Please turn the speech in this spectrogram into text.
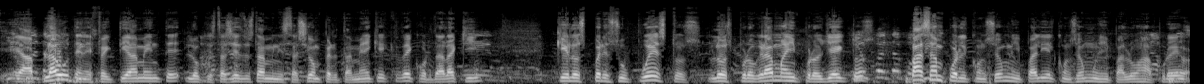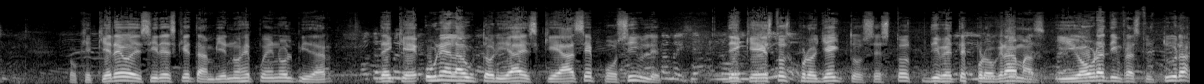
eh, aplauden efectivamente lo que está haciendo esta administración, pero también hay que recordar aquí que los presupuestos, los programas y proyectos pasan por el Consejo Municipal y el Consejo Municipal los aprueba. Lo que quiero decir es que también no se pueden olvidar de que una de las autoridades que hace posible de que estos proyectos, estos diferentes programas y obras de infraestructura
